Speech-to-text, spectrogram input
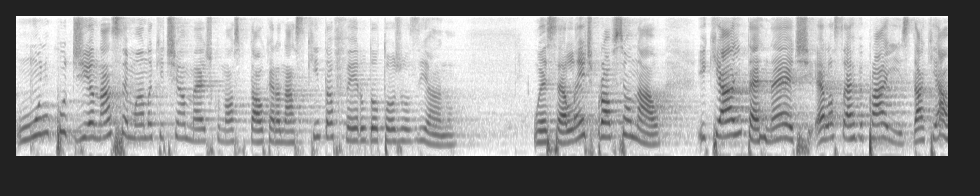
um único dia na semana que tinha médico no hospital, que era nas quinta-feira, o doutor Josiano. Um excelente profissional e que a internet ela serve para isso. Daqui a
